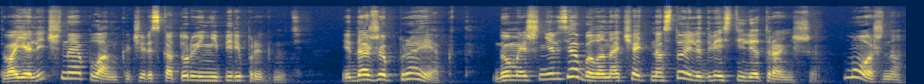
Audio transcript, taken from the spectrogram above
Твоя личная планка, через которую не перепрыгнуть. И даже проект. Думаешь, нельзя было начать на сто или двести лет раньше? Можно,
